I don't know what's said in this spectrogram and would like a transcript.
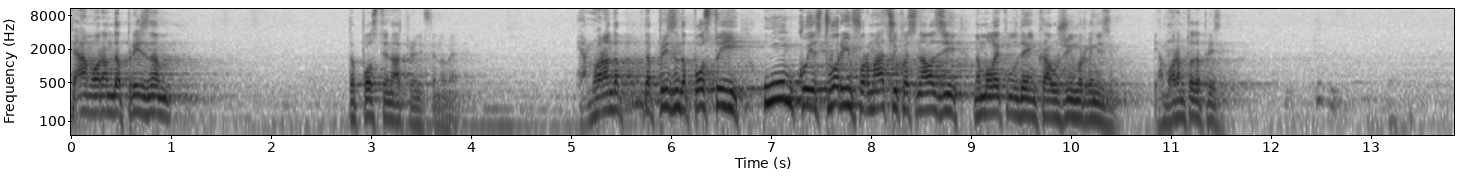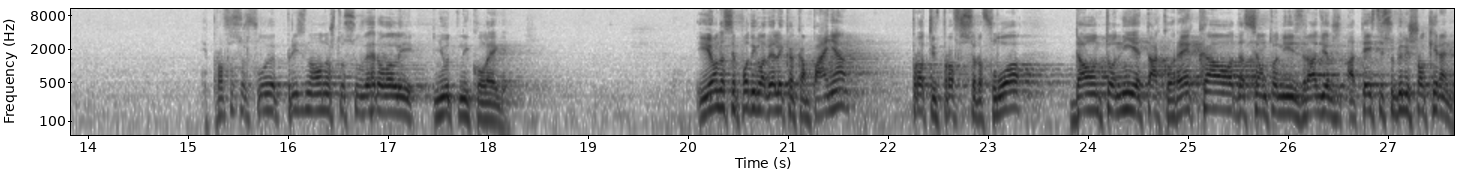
ja moram da priznam da postoje nadprirodni fenomeni. Ja moram da, da priznam da postoji um koji je stvorio informaciju koja se nalazi na molekulu DNK u živim organizmima. Ja moram to da priznam. I profesor Flu je priznao ono što su verovali njutni kolege. I onda se podigla velika kampanja protiv profesora Flua, da on to nije tako rekao, da se on to nije izradio, a testi su bili šokirani.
